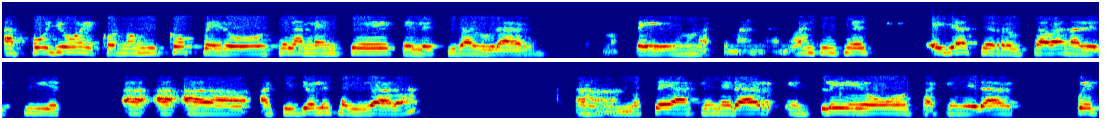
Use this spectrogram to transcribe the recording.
apoyo económico, pero solamente que les iba a durar, pues, no sé, una semana, ¿no? Entonces, ellas se rehusaban a decir, a, a, a, que yo les ayudara, a, no sé, a generar empleos, a generar, pues,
